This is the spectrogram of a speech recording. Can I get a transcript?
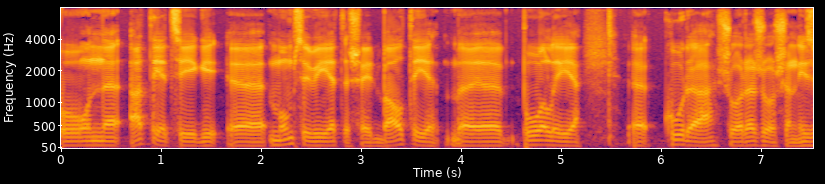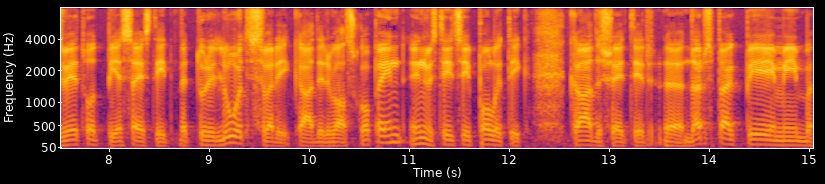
Un attiecīgi mums ir vieta šeit Baltija, Polija, kurā šo ražošanu izvietot, piesaistīt, bet tur ir ļoti svarīgi, kāda ir valsts kopēja investīcija politika, kāda šeit ir darbspēka pieejamība,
